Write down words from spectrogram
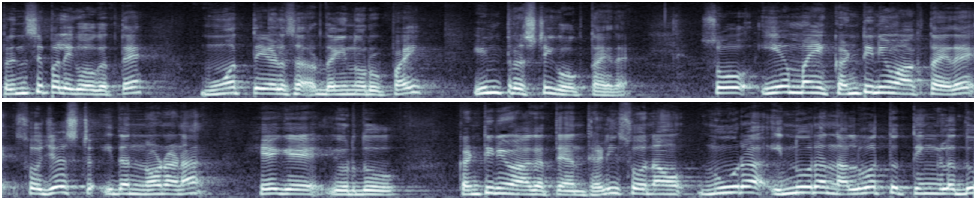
ಪ್ರಿನ್ಸಿಪಲಿಗೆ ಹೋಗುತ್ತೆ, ಮೂವತ್ತೇಳು ಸಾವಿರದ ಐನೂರು ರೂಪಾಯಿ ಇಂಟ್ರೆಸ್ಟಿಗೆ ಹೋಗ್ತಾ ಇದೆ. So E M I continue ಆಗ್ತಾ ಇದೆ. ಸೊ ಜಸ್ಟ್ ಇದನ್ನು ನೋಡೋಣ, ಹೇಗೆ ಇವ್ರದ್ದು ಕಂಟಿನ್ಯೂ ಆಗುತ್ತೆ ಅಂಥೇಳಿ. ಸೊ ನಾವು ನೂರ, ಇನ್ನೂರ ನಲ್ವತ್ತು ತಿಂಗಳದ್ದು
